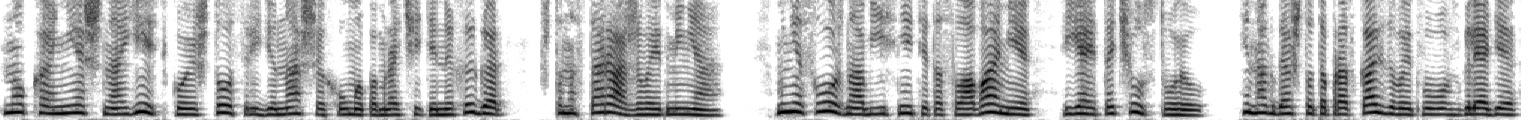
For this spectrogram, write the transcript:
Но, конечно, есть кое-что среди наших умопомрачительных игр, что настораживает меня. Мне сложно объяснить это словами, я это чувствую. Иногда что-то проскальзывает в его взгляде,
